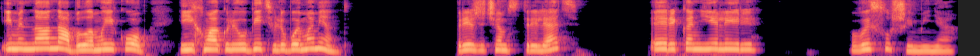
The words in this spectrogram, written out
именно она была маяком, и их могли убить в любой момент. Прежде чем стрелять, Эрика Ньелири, выслушай меня.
